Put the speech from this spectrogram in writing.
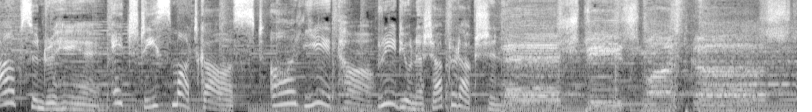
आप सुन रहे हैं एच डी स्मार्ट कास्ट और ये था रेडियो नशा प्रोडक्शन। एचडी स्मार्ट Smartcast.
